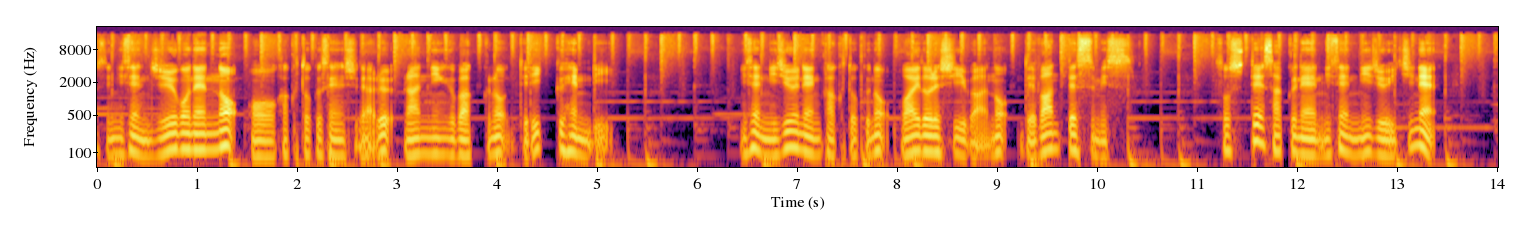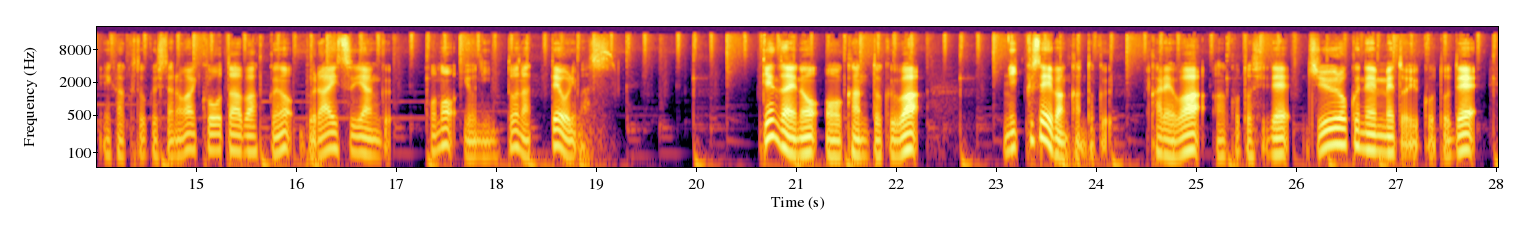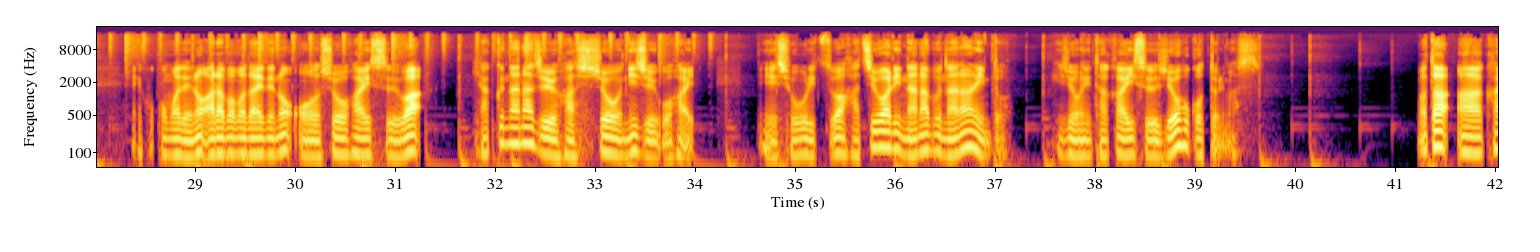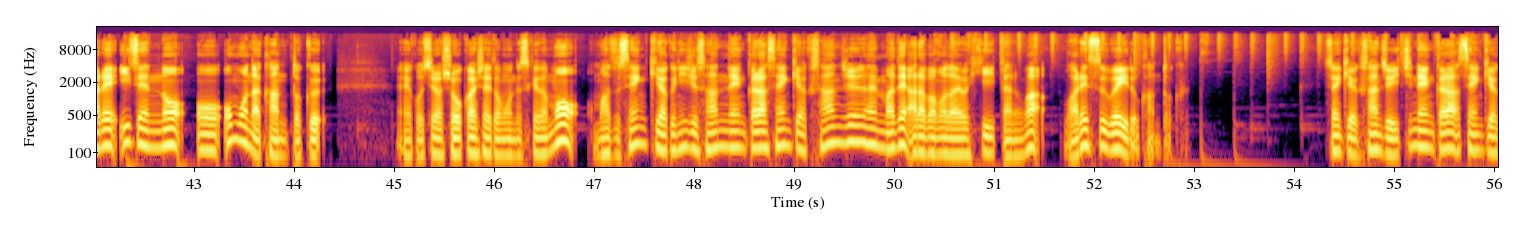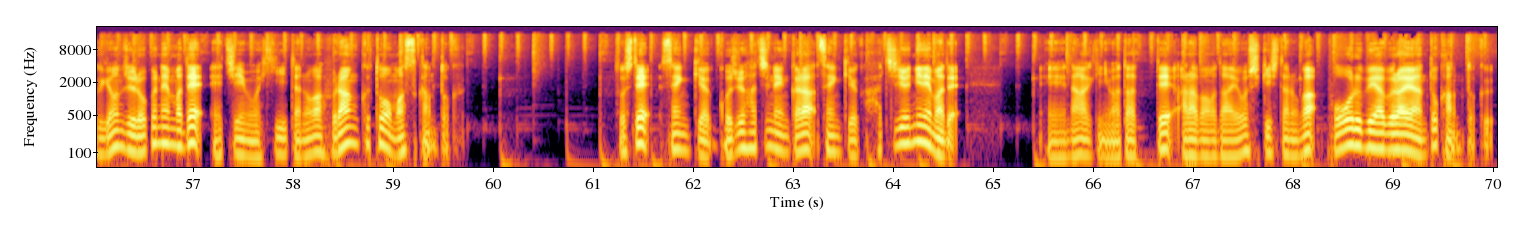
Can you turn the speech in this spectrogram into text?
そして2015年の獲得選手であるランニングバックのデリック・ヘンリー。2020年獲得のワイドレシーバーのデバンテ・スミス、そして昨年2021年獲得したのはクォーターバックのブライス・ヤング、この4人となっております。現在の監督はニック・セイバン監督。彼は今年で16年目ということで、ここまでのアラバマ大での勝敗数は178勝25敗、勝率は8割7分7厘と非常に高い数字を誇っております。また、彼以前の主な監督、こちらを紹介したいと思うんですけども、まず1923年から1930年までアラバマ大を率いたのがワレス・ウェイド監督。1931年から1946年までチームを率いたのがフランク・トーマス監督。そして1958年から1982年までえー、長きにわたってアラバマ大を指揮したのがポール・ベア・ブライアント監督。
